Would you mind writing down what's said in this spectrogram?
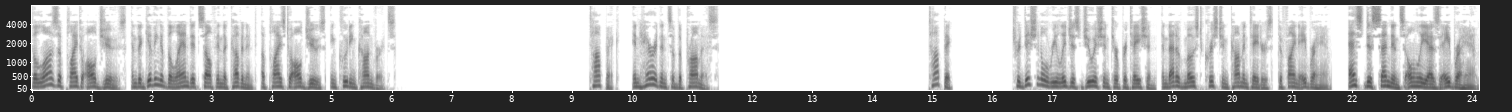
The laws apply to all Jews, and the giving of the land itself in the covenant, applies to all Jews, including converts. Topic: Inheritance of the promise Traditional religious Jewish interpretation, and that of most Christian commentators, define Abraham's descendants only as Abraham's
